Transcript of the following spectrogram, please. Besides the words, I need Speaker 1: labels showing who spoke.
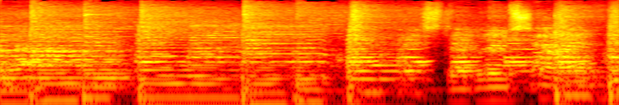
Speaker 1: around. Mr. Blue Sky.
